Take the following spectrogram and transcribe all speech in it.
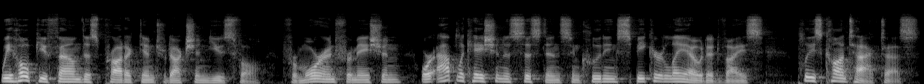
We hope you found this product introduction useful. For more information or application assistance, including speaker layout advice, please contact us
